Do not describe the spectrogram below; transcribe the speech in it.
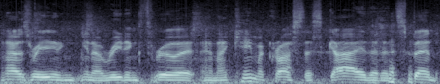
and I was reading you know reading through it, and I came across this guy that had spent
